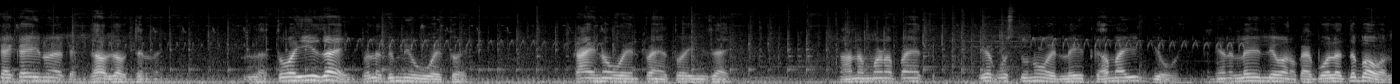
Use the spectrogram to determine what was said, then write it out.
કાંઈ કહી ન કે જાઓ જાઓ તમે એટલે તો એ જાય, ભલે ગમે એવું હોય તોય. કાંઈ ન હોય એની પાસે, તો એ જાય. નાના માણસ પાસે એક વસ્તુ ન હોય એટલે એ ગામ આવી ગયો હોય. અને એને લઈ લેવાનો, કાંઈ બોલે દબાવવાનો.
